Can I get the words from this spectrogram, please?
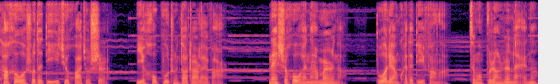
他和我说的第一句话就是：“以后不准到这儿来玩。”那时候我还纳闷呢，多凉快的地方啊，怎么不让人来呢？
